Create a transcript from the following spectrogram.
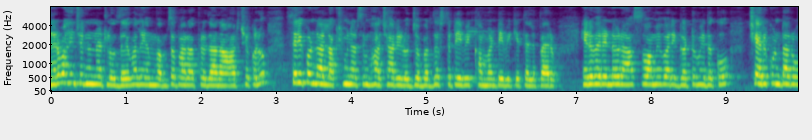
నిర్వహించనున్నట్లు దేవాలయం వంశపార ప్రధాన అర్చకులు సిరికొండ లక్ష్మీ నరసింహాచార్యులు జబర్దస్త్ టీవీ ఖమ్మం టీవీకి తెలిపారు. ఇరవై రెండవ స్వామివారి గట్టు మీదకు చేరుకుంటారు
